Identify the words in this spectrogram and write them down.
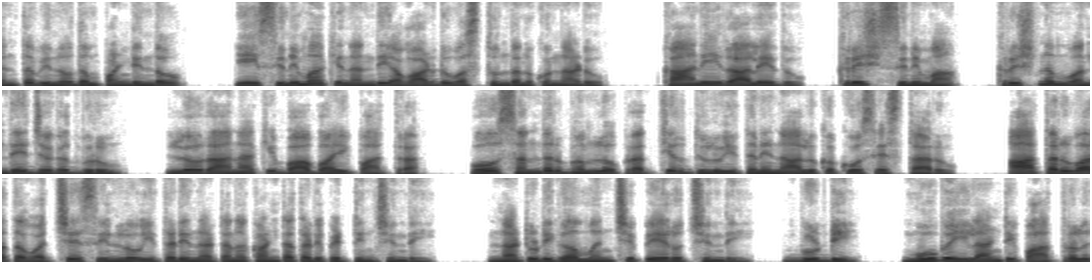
ఎంత వినోదం పండిందో ఈ సినిమాకి నంది అవార్డు వస్తుందనుకున్నాడు. కానీ రాలేదు. క్రిష్ సినిమా కృష్ణం వందే జగద్గురుం లో రానాకి బాబాయి పాత్ర. ఓ సందర్భంలో ప్రత్యర్థులు ఇతని నాలుక కోసేస్తారు. ఆ తరువాత వచ్చే సీన్లో ఇతడి నటన కంటతడి పెట్టించింది నటుడిగా మంచి పేరొచ్చింది. గుడ్డి మూగ ఇలాంటి పాత్రలు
